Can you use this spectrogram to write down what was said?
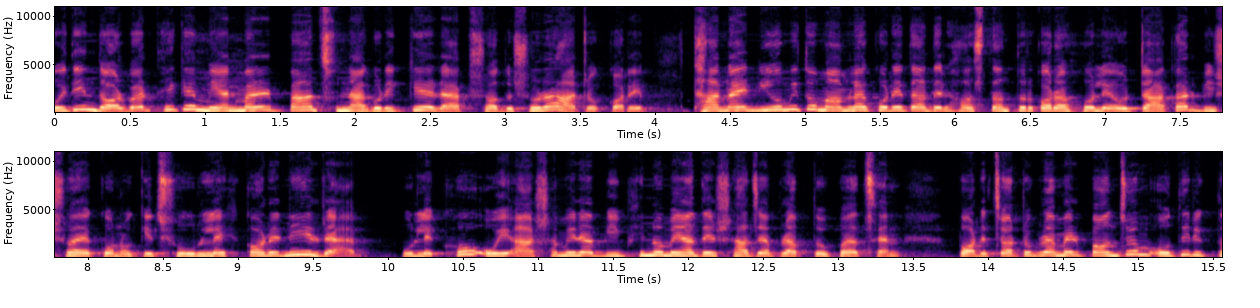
ওই দিন দরবার থেকে মিয়ানমারের পাঁচ নাগরিককে র্যাব সদস্যরা আটক করে। থানায় নিয়মিত মামলা করে তাদের হস্তান্তর করা হলেও টাকার বিষয়ে কোনো কিছু উল্লেখ করেনি র্যাব। উল্লেখ্য, ওই আসামিরা বিভিন্ন মেয়াদের সাজাপ্রাপ্ত হয়েছেন। পরে চট্টগ্রামের পঞ্চম অতিরিক্ত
